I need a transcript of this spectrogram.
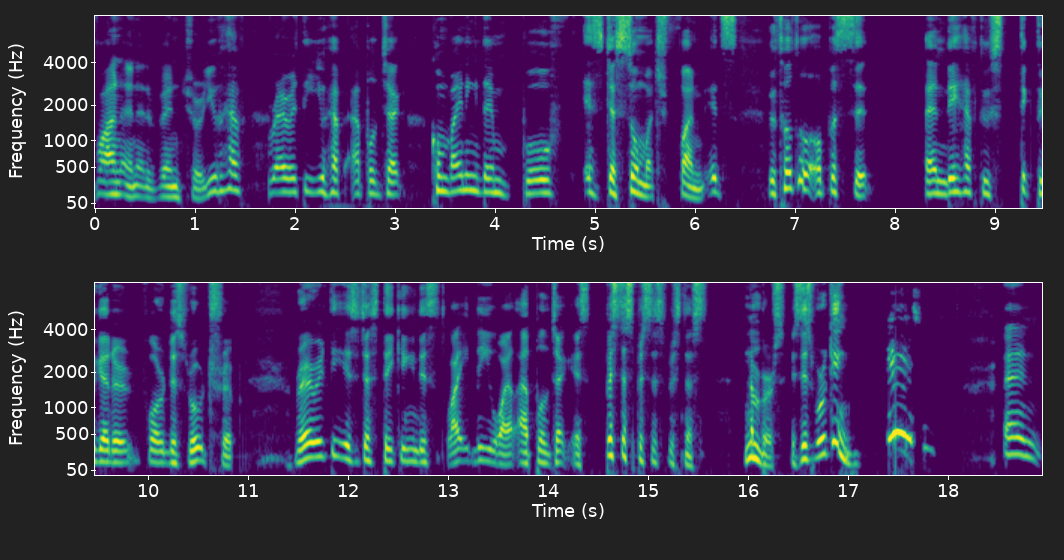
fun and adventure. You have Rarity, you have Applejack. Combining them both is just so much fun. It's the total opposite, and they have to stick together for this road trip. Rarity is just taking this lightly, while Applejack is business, business, business. Numbers, is this working? Yes. And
